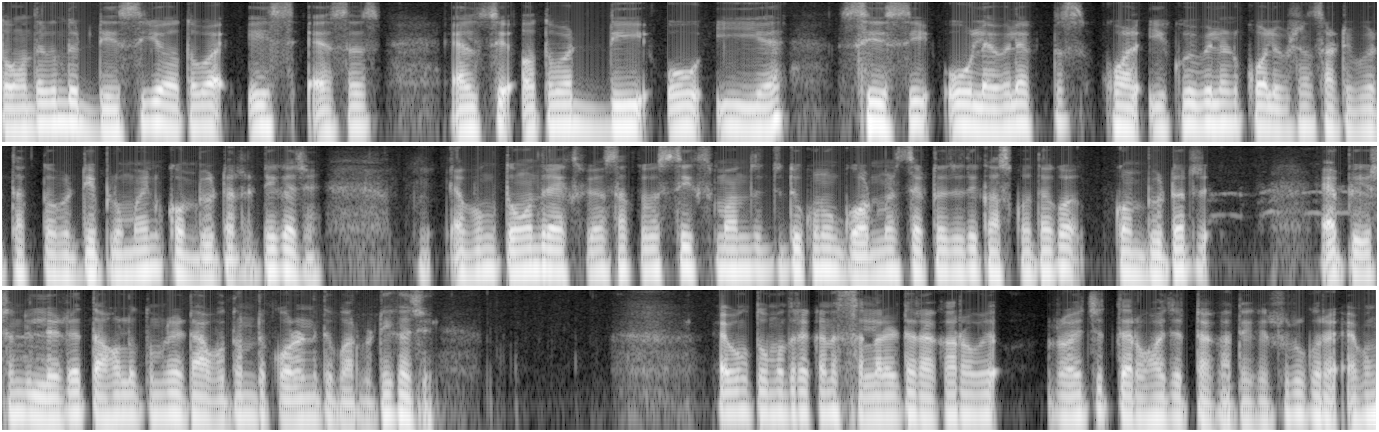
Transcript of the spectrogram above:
তোমাদের কিন্তু ডিসি অথবা এইচ এস এস এলসি অথবা ডিওই এ সিসি ও লেভেল একটা ইকুইভ্যালেন্ট কোয়ালিফিকেশন সার্টিফিকেট থাকতে হবে ডিপ্লোমা ইন কম্পিউটারে ঠিক আছে? এবং তোমাদের এক্সপিরিয়েন্স থাকতে হবে সিক্স মান্থের যদি কোনো গভর্নমেন্ট সেক্টর যদি কাজ করতে হয় কম্পিউটার অ্যাপ্লিকেশন রিলেটেড তাহলে তোমরা এটা আবেদনটা করে নিতে পারবে, ঠিক আছে? এবং তোমাদের এখানে স্যালারিটা রাখা রয়ে- রয়েছে তেরো হাজার টাকা থেকে শুরু করে, এবং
